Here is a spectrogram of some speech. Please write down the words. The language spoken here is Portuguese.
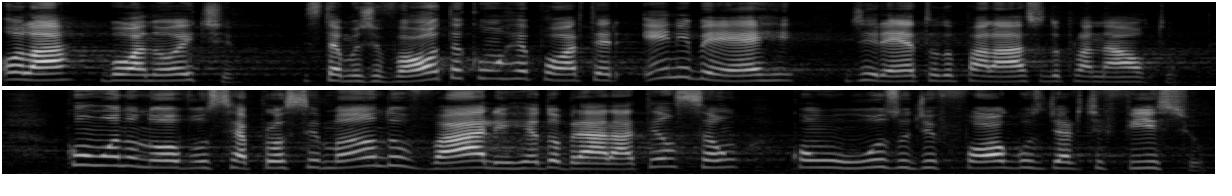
Olá, boa noite. Estamos de volta com o repórter NBR, direto do Palácio do Planalto. Com o ano novo se aproximando, vale redobrar a atenção com o uso de fogos de artifício.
